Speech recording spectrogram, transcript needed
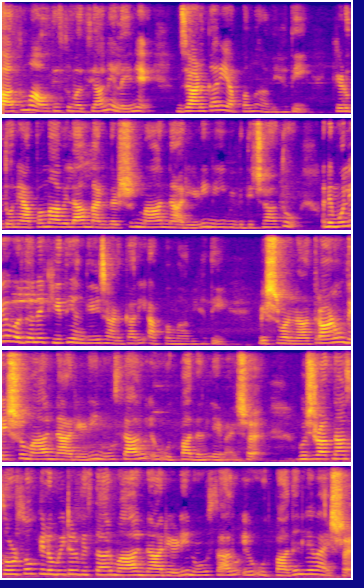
પાકમાં આવતી સમસ્યાને લઈને જાણકારી આપવામાં આવી હતી. ખેડૂતોને આપવામાં આવેલા માર્ગદર્શનમાં નારિયેળીની વિવિધ જાતો અને મૂલ્યવર્ધન ખેતી અંગે જાણકારી આપવામાં આવી હતી. વિશ્વના ત્રાણું દેશોમાં નારિયેળીનું સારું એવું ઉત્પાદન લેવાય છે. ગુજરાતના સોળસો કિલોમીટર વિસ્તારમાં નારિયેળીનું સારું એવું ઉત્પાદન લેવાય છે.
